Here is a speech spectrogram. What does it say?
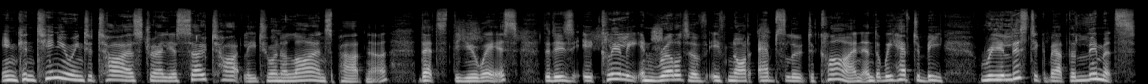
in continuing to tie Australia so tightly to an alliance partner, that's the US, that is clearly in relative, if not absolute, decline, and that we have to be realistic about the limits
